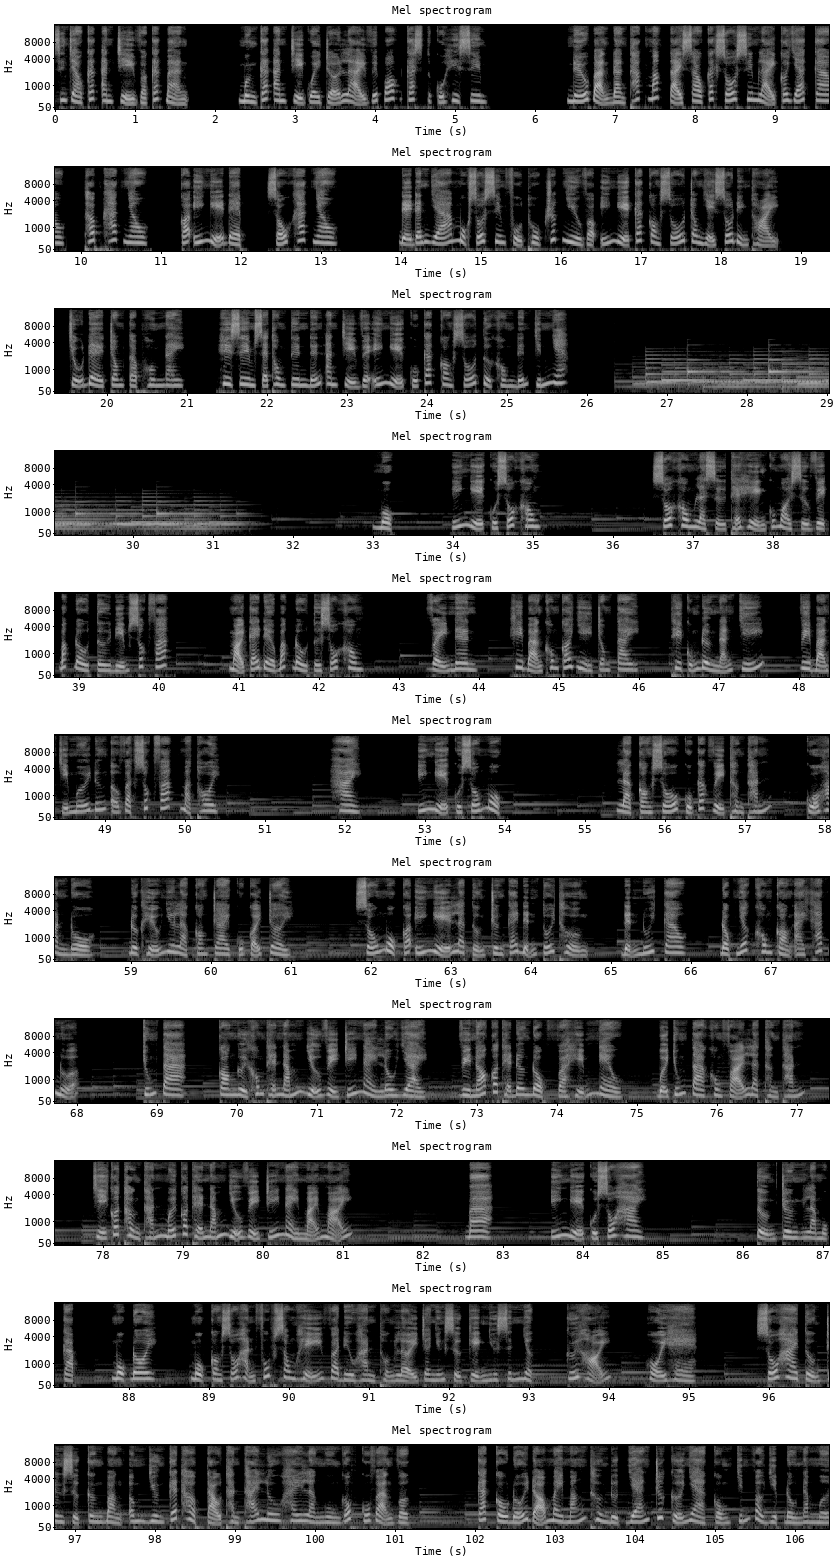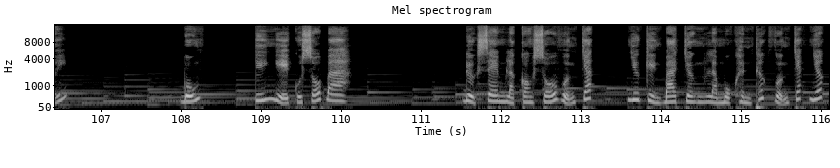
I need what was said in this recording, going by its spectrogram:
Xin chào các anh chị và các bạn. Mừng các anh chị quay trở lại với podcast của Hi Sim. Nếu bạn đang thắc mắc tại sao các số sim lại có giá cao, thấp khác nhau, có ý nghĩa đẹp, xấu khác nhau. Để đánh giá một số sim phụ thuộc rất nhiều vào ý nghĩa các con số trong dãy số điện thoại. Chủ đề trong tập hôm nay, Hi Sim sẽ thông tin đến anh chị về ý nghĩa của các con số từ 0 đến 9 nhé. 1. Ý nghĩa của số 0 Số 0 là sự thể hiện của mọi sự việc bắt đầu từ điểm xuất phát. Mọi cái đều bắt đầu từ số 0. Vậy nên, khi bạn không có gì trong tay, thì cũng đừng nản chí, vì bạn chỉ mới đứng ở vạch xuất phát mà thôi. 2. Ý nghĩa của số 1 là con số của các vị thần thánh, của hoành đồ, được hiểu như là con trai của cõi trời. Số 1 có ý nghĩa là tượng trưng cái đỉnh tối thượng, đỉnh núi cao, độc nhất không còn ai khác nữa. Chúng ta, con người không thể nắm giữ vị trí này lâu dài vì nó có thể đơn độc và hiểm nghèo, bởi chúng ta không phải là thần thánh. Chỉ có thần thánh mới có thể nắm giữ vị trí này mãi mãi. 3. Ý nghĩa của số 2 Tượng trưng là một cặp, một đôi, một con số hạnh phúc song hỷ và điều hành thuận lợi cho những sự kiện như sinh nhật, cưới hỏi, hội hè. Số 2 tượng trưng sự cân bằng âm dương kết hợp tạo thành thái lưu hay là nguồn gốc của vạn vật. Các câu đối đỏ may mắn thường được dán trước cửa nhà cộng chính vào dịp đầu năm mới. 4. Ý nghĩa của số 3 Được xem là con số vững chắc, như kiền ba chân là một hình thức vững chắc nhất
